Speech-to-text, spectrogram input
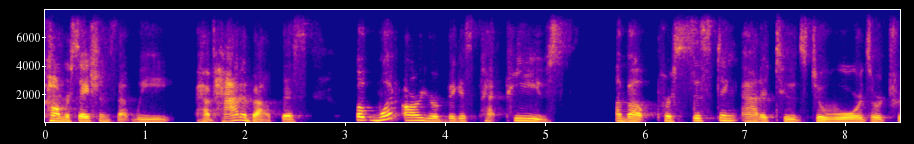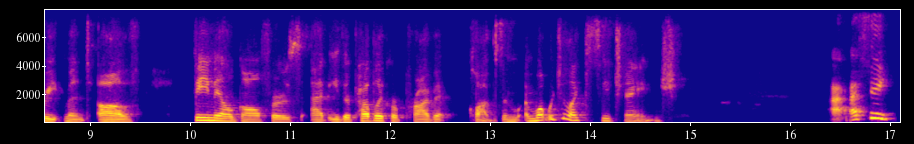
conversations that we have had about this, but what are your biggest pet peeves about persisting attitudes towards or treatment of female golfers at either public or private clubs? And, and what would you like to see change? I think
